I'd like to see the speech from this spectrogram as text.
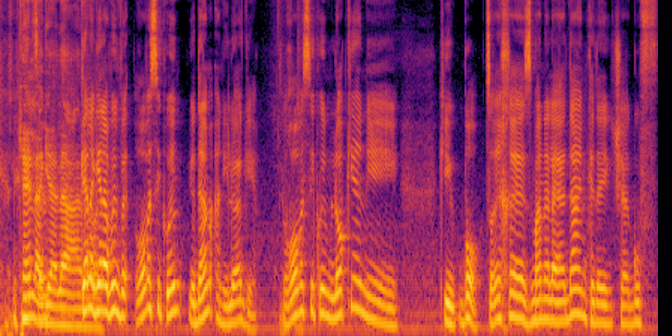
כן להגיע ל... כן להגיע ל-40, ורוב הסיכויים, יודע מה, אני לא אגיע. רוב הסיכויים לא כי אני... כי בוא, צריך אה, זמן על הידיים כדי שהגוף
